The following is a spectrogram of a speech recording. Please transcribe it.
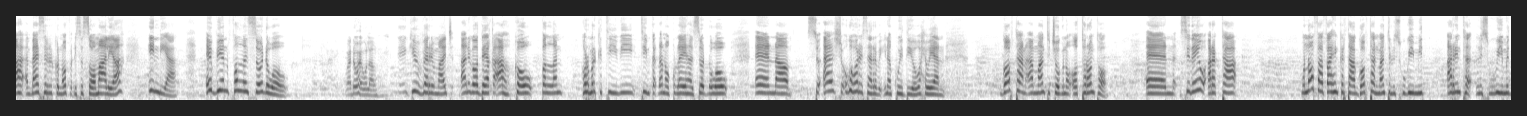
ah ambasadorka noo fadhisa soomaaliya india. Ebian fadlan soo dhowow waa dhawahay walaal thank you very much. Anigoo deeqa ah kow fadlan horumarka t v tiimka dhan oo ku leeyahay soo dhowow. N su'aasha ugu horreysaan rabay inaan ku weydiiyo waxa weeyaan goobtan aan maanta joogno oo toronto. Sidee u aragtaa ma noo faahfaahin kartaa goobtan maanta la iskugu yimid arrinta la iskugu yimid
